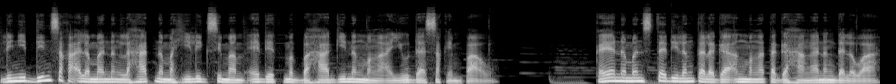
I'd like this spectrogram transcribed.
Lingid din sa kaalaman ng lahat na mahilig si Ma'am Edith magbahagi ng mga ayuda sa Kim Pao. Kaya naman steady lang talaga ang mga tagahanga ng dalawa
